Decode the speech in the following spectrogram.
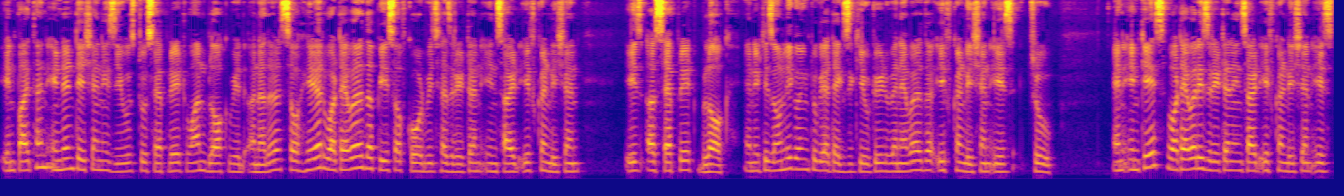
in python indentation is used to separate one block with another. So here whatever the piece of code which has written inside if condition is a separate block and it is only going to get executed whenever the if condition is true. And in case whatever is written inside if condition is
